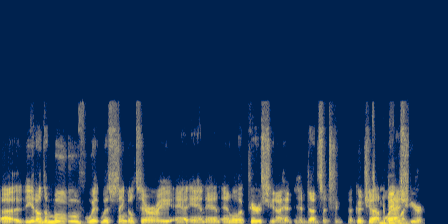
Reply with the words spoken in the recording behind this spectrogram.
uh, you know, the move with with Singletary and and and Luke Pierce, you know, had had done such a, a good job last year.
